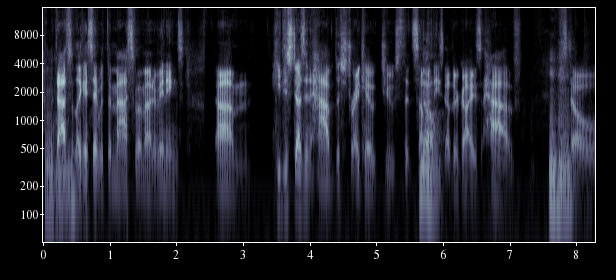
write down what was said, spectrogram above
Mm-hmm. But that's like I said, with the massive amount of innings, um, he just doesn't have the strikeout juice that some No. of these other guys have. Mhm. So,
